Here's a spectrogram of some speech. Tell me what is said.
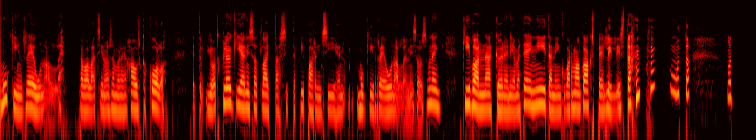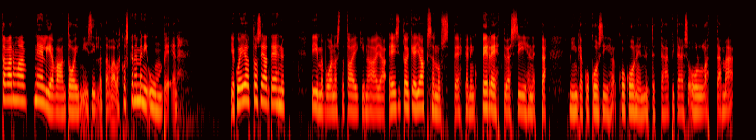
mukin reunalle. Tavallaan, että siinä on semmoinen hauska kolo. Että juot klögiä, niin saat laittaa sitten piparin siihen mukin reunalle. Niin se on semmoinen kivan näköinen. Ja mä tein niitä niin kuin varmaan kaksi pellillistä. mutta, mutta varmaan neljä vaan toimii sillä tavalla, koska ne meni umpeen. Ja kun ei ole tosiaan tehnyt viime vuonna sitä taikinaa ja ei sitten oikein jaksanut sitten ehkä niinku perehtyä siihen, että minkä kokosi, kokonen nyt, että tämä pitäisi olla tämä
